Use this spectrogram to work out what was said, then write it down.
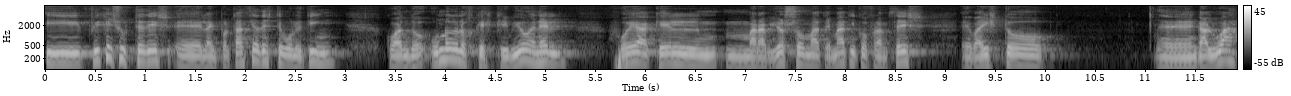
Y fíjense ustedes eh, la importancia de este boletín cuando uno de los que escribió en él fue aquel maravilloso matemático francés, Evaristo Galois,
